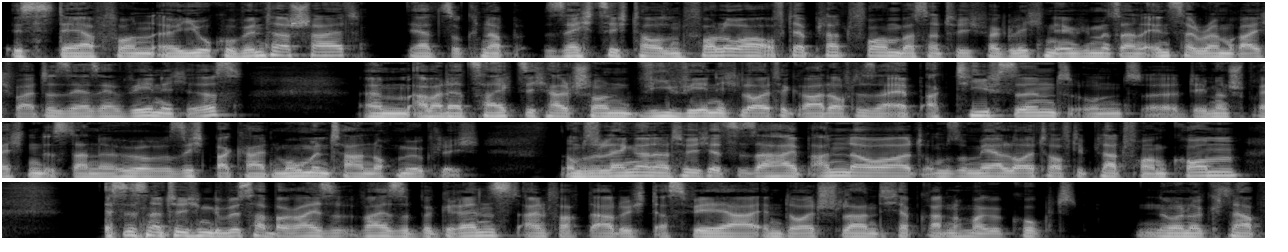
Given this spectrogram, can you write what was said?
ist der von äh, Joko Winterscheid. Der hat so knapp 60.000 Follower auf der Plattform, was natürlich verglichen irgendwie mit seiner Instagram-Reichweite sehr, sehr wenig ist. Ähm, aber da zeigt sich halt schon, wie wenig Leute gerade auf dieser App aktiv sind und äh, dementsprechend ist da eine höhere Sichtbarkeit momentan noch möglich. Umso länger natürlich jetzt dieser Hype andauert, umso mehr Leute auf die Plattform kommen. Es ist natürlich in gewisser Weise begrenzt, einfach dadurch, dass wir ja in Deutschland, ich habe gerade noch mal geguckt, nur eine knapp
